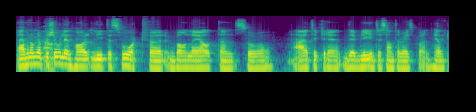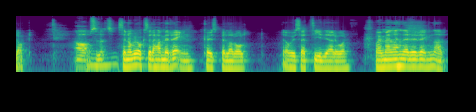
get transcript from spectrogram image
Även om jag Ja. personligen har lite svårt för banlayouten så ja, jag tycker det, det blir intressanta race på den, helt klart. Ja, absolut. Sen har vi också det här med regn, kan ju spela roll. Det har vi sett tidigare i år. Och jag menar när det regnar.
